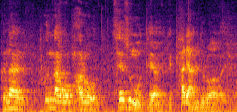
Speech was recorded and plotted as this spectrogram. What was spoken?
그날 끝나고 바로 세수 못 해요. 이게 팔이 안 들어와가지고.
